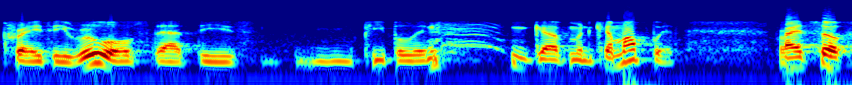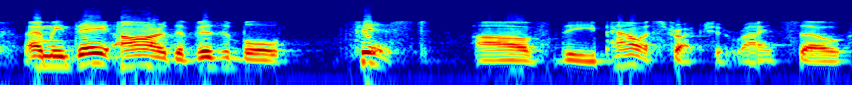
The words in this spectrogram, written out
crazy rules that these people in government come up with, right? So, I mean, they are the visible fist of the power structure, right? So,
